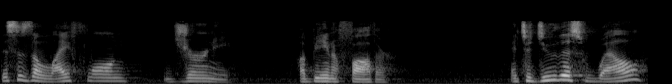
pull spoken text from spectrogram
This is a lifelong journey of being a father. And to do this well,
